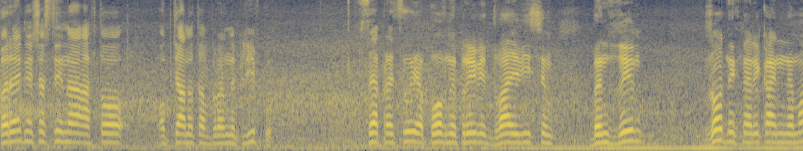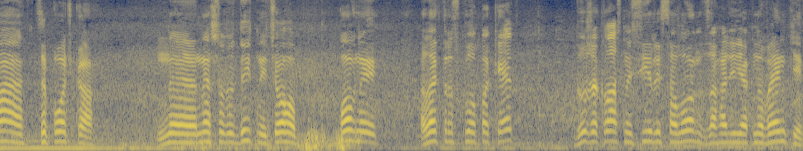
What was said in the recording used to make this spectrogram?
Передня частина авто обтянута в бронеплівку. Все працює, повний привід, 2,8 бензин. Жодних нарікань немає. Цепочка не, не шарудить нічого. Повний електросклопакет. Дуже класний сірий салон, взагалі як новенький.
